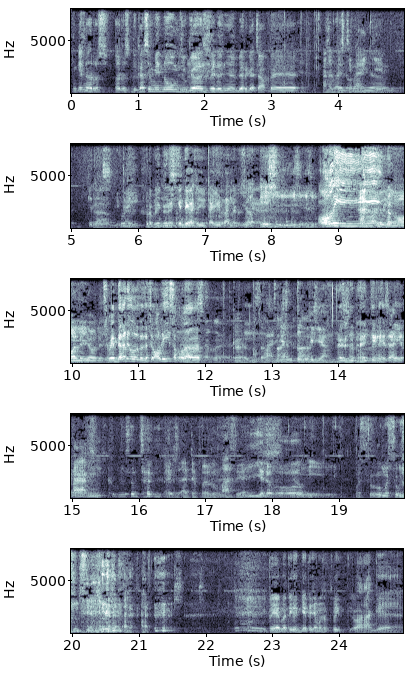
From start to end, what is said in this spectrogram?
mungkin harus harus dikasih minum juga sepedanya biar gak capek Kan orangnya. dinaikin. Kita. Tapi mungkin dikasih cairan harusnya. Oli. oli oli Sepeda kan kalau udah kasih oli seret. Makanya tuh yang Harus dinaikin kasih cairan. Harus ada pelumas ya Iya dong. Mesum, mesum. itu ya berarti kegiatannya Lutfi olahraga.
